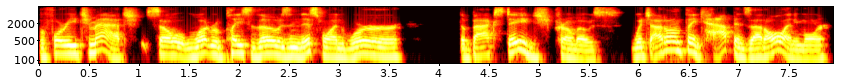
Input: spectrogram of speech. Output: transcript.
before each match. So what replaced those in this one were the backstage promos, which I don't think happens at all anymore.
